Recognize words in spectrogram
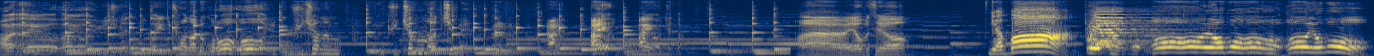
아, 아유, 아유, 이 시간에 누가 이거 전화를 걸어? 어, 이렇게 귀찮은, 귀찮은 아침에. 음. 아, 아유, 아유, 됐다. 아, 여보세요. 여보! 어, 어, 어, 어, 여보, 어, 어, 여보.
